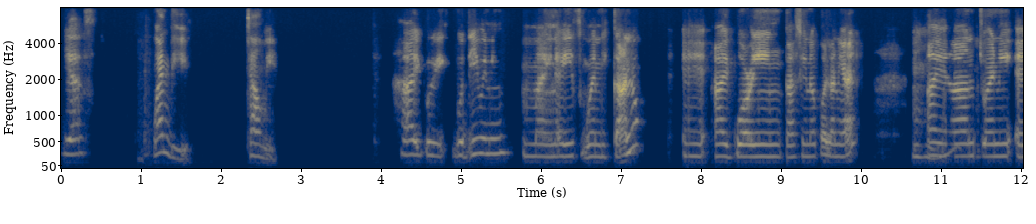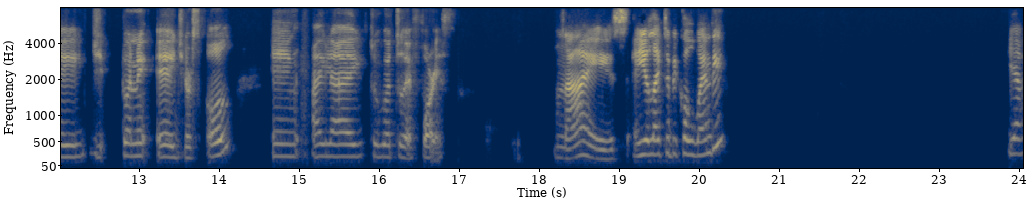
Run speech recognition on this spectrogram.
Yes. Wendy, tell me. Hi, good, good evening. My name is Wendy Cano. Eh, I work in Casino Colonial. I Mhm. am 28, 28 years old and I like to go to the forest. Nice. And you like to be called Wendy? Yeah.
